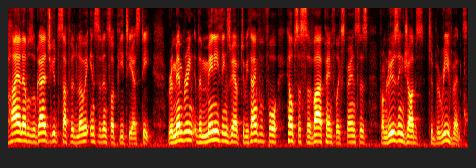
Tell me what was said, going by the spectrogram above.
higher levels of gratitude suffered lower incidence of PTSD. Remembering the many things we have to be thankful for helps us survive painful experiences from losing jobs to bereavement.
